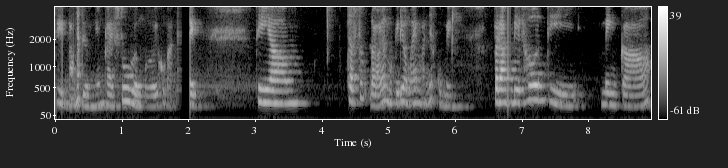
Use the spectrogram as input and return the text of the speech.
thể đọc được những cái xu hướng mới của bản thân mình. Thì um, thật sự đó là một cái điều may mắn nhất của mình. Và đặc biệt hơn thì mình có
